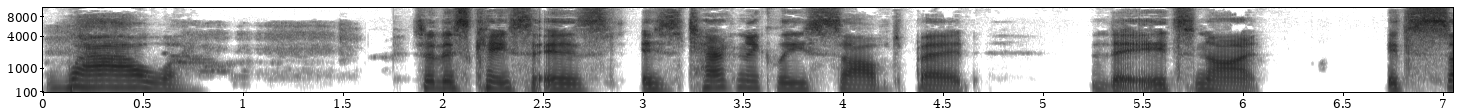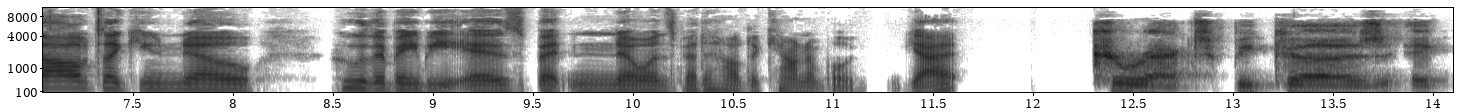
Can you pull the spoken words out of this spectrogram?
Wow. So this case is is technically solved, but the, it's not. It's solved like you know who the baby is, but no one's been held accountable yet. Correct, because it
